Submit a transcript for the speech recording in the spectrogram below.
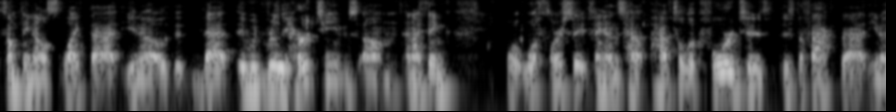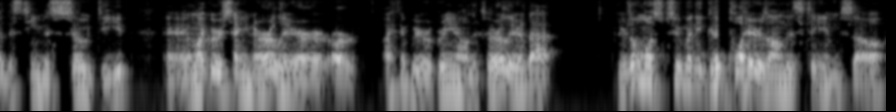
something else like that, you know, that it would really hurt teams. Um, and I think what, what Florida State fans ha- have to look forward to is, is, the fact that, you know, this team is so deep. And, like we were saying earlier, or I think we were agreeing on this earlier, that there's almost too many good players on this team. So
